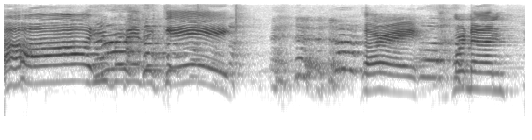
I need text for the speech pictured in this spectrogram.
Oh, you put in the cake. All right, we're done. Did you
